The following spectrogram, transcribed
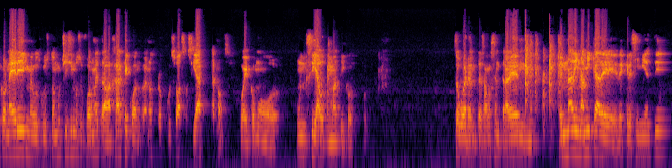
con Eric, me gustó muchísimo su forma de trabajar, que cuando él nos propuso asociarnos, fue como un sí automático. Entonces, bueno, empezamos a entrar en, una dinámica de, crecimiento y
